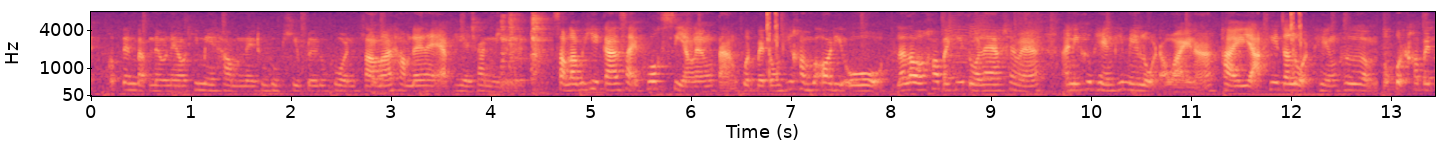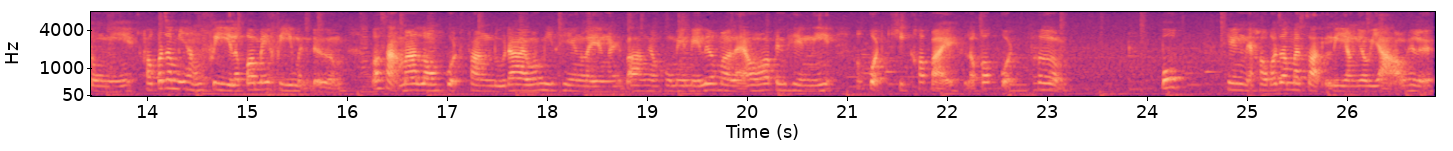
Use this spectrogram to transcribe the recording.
เนี่ยก็เป็นแบบแนวๆที่เมย์ทำในทุกๆคลิปเลยทุกคน สามารถทำได้ในแอปพลิเคชันนี้เลยสำหรับวิธีการใส่พวกเสียงอะไรต่างๆ กดไปตรงที่คำว่า audio แล้วเราก็เข้าไปที่ตัวแรกใช่ไหมอันนี้คือเพลงที่เมย์โหลดเอาไว้นะ ใครอยากที่จะโหลดเพลงเพิ่มก็กดเข้าไปตรงนี้ เขาก็จะมีทั้งฟรีแล้วก็ไม่ฟรีเหมือนเดิม ก็สามารถลองกดฟังดูได้ว่ามีเพลงอะไรยังไงบ้าง อย่างของเมย์เมย์เลือกมาแล้วว่าเป็นเพลงนี้ก็กดคลิกเข้าไป แล้วก็กดเพิ่ม ปุ๊บ เพลงเนี่ยเขาก็จะมาจัดเรียงยาวๆให้เลย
